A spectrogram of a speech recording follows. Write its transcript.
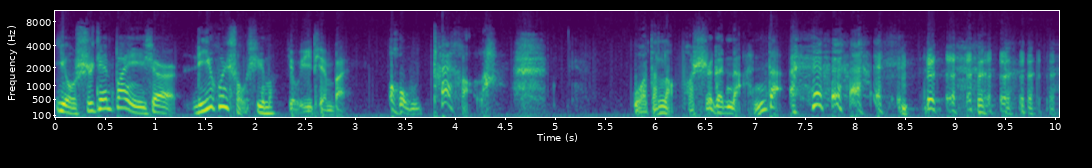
有时间办一下离婚手续吗？有一天办。哦，太好了。我的老婆是个男的。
